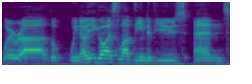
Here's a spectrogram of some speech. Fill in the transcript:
We're uh, look, we know you guys love the interviews, and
